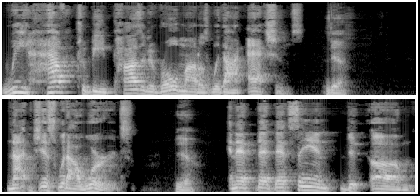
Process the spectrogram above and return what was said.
We have to be positive role models with our actions. Yeah. Not just with our words. Yeah. And that, that, that saying, um,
